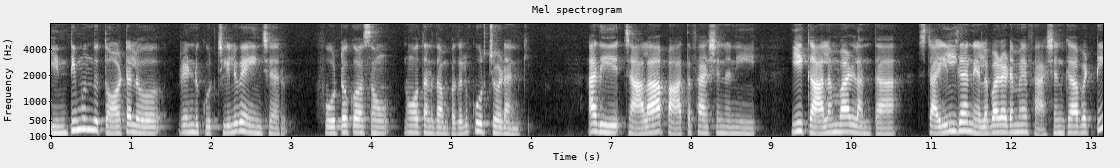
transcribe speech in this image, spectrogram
ఇంటి ముందు తోటలో రెండు కుర్చీలు వేయించారు. ఫోటో కోసం నూతన దంపతులు కూర్చోడానికి అది చాలా పాత ఫ్యాషన్ అని ఈ కాలం వాళ్ళంతా స్టైల్గా నిలబడడమే ఫ్యాషన్ కాబట్టి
